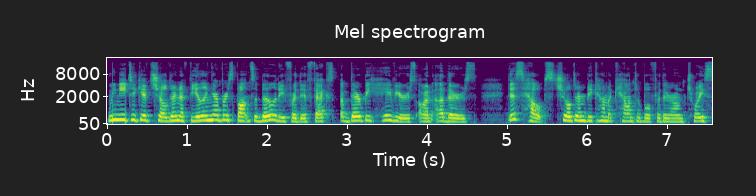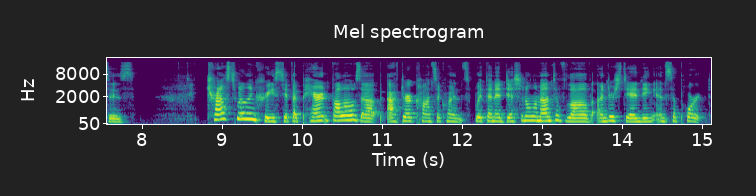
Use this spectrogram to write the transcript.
We need to give children a feeling of responsibility for the effects of their behaviors on others. This helps children become accountable for their own choices. Trust will increase if a parent follows up after a consequence with an additional amount of love, understanding, and support.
